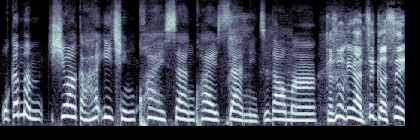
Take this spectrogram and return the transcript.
我根本希望赶快疫情快散快散，你知道吗？可是我跟你讲，这个是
